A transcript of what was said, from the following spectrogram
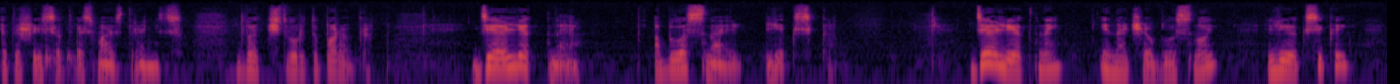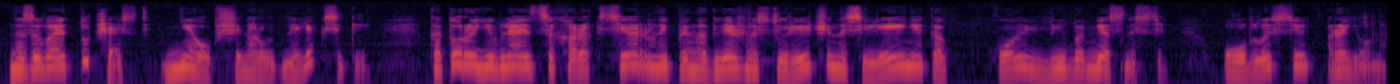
Это 68-я страница, 24 параграф диалектная областная лексика. Диалектной, иначе областной, лексикой называют ту часть необщенародной лексики, которая является характерной принадлежностью речи населения какой-либо местности, области, района.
